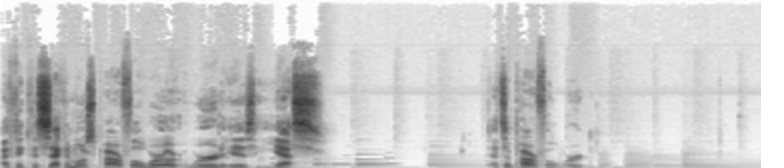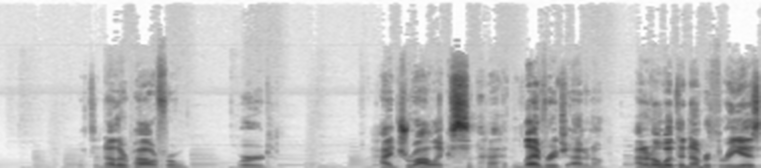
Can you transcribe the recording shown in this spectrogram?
I think the second most powerful wor- word is yes. That's a powerful word. What's another powerful word? Hydraulics, leverage. I don't know. I don't know what the number three is,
